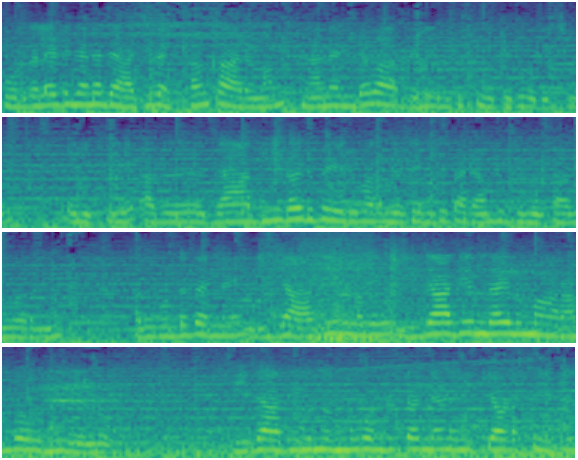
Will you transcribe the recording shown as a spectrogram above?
കൂടുതലായിട്ട് ഞാൻ രാജിവെക്കാൻ കാരണം ഞാൻ എന്റെ വാർഡിൽ എനിക്ക് സീറ്റ് ചോദിച്ചു. എനിക്ക് അത് ജാതിയുടെ ഒരു പേര് പറഞ്ഞിട്ട് എനിക്ക് തരാൻ ബുദ്ധിമുട്ടാന്ന് പറഞ്ഞു. അതുകൊണ്ട് തന്നെ ഈ ജാതി ഉള്ളത് ഈ ജാതി എന്തായാലും മാറാൻ പോകുന്നില്ലല്ലോ. ഈ ജാതിയിൽ നിന്നുകൊണ്ടിട്ട് തന്നെയാണ് എനിക്ക് അവിടെ സീറ്റ്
